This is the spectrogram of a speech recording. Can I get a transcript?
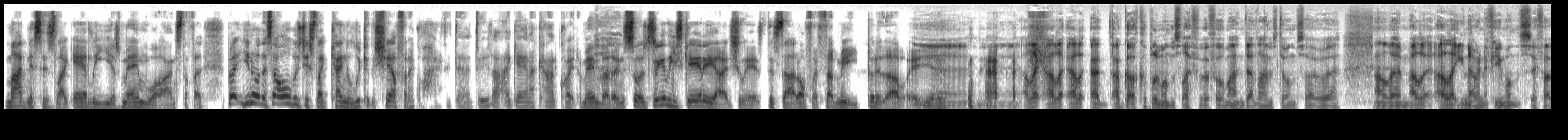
Madness is like early years memoir and stuff. But you know, this I always just like kind of look at the shelf and I go, why did I do that again? I can't quite remember. And so it's really scary actually. It's to start off with for me, put it that way. Yeah, yeah. I'll, I'll, I'll, I've got a couple of months left before my deadline's done, so uh, I'll um, I'll let, I'll let you know in a few months if I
